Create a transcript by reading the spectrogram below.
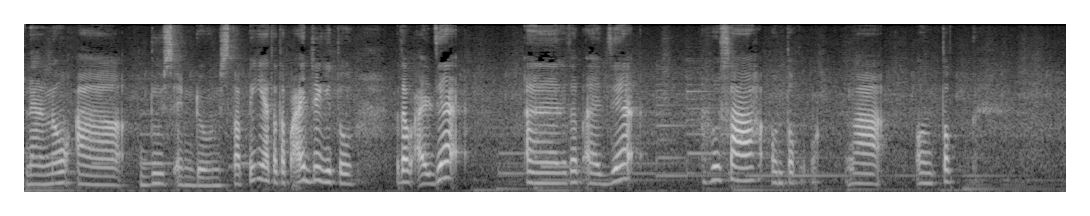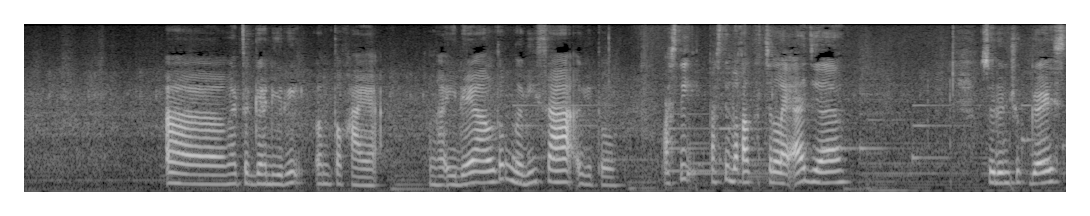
And I know uh, do's and don'ts. Tapi ya tetap aja gitu. Tetap aja uh, tetap aja susah untuk nggak untuk uh, ngecegah diri untuk kayak nggak ideal tuh nggak bisa gitu. Pasti pasti bakal kecele aja. So don't you guys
